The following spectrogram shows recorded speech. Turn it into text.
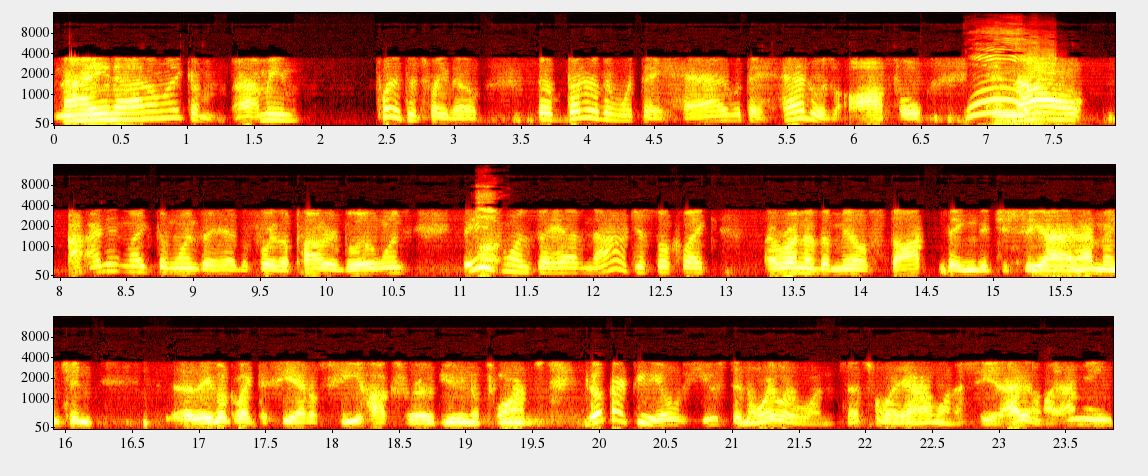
Nah, you know, I don't like them. I mean, put it this way though, they're better than what they had. What they had was awful. Whoa. And now I, didn't like the ones they had before, the powder blue ones. These oh. ones they have now just look like a run of the mill stock thing that you see. I, and I mentioned uh, they look like the Seattle Seahawks road uniforms. Go back to the old Houston Oiler ones. That's the way I want to see it. I don't like. I mean,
